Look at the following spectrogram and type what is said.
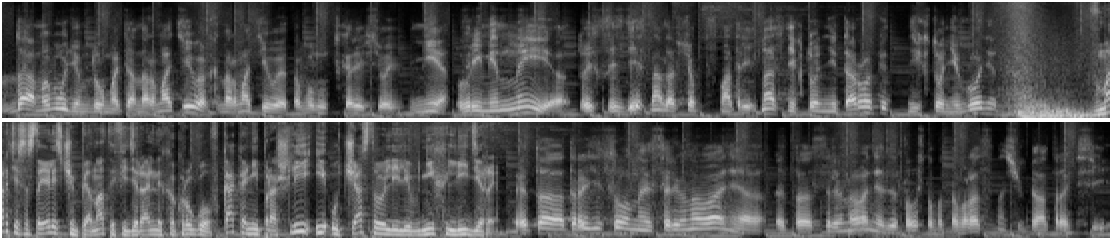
Да, мы будем думать о нормативах. Нормативы это будут, скорее всего, не временные. То есть здесь надо все посмотреть. Нас никто не торопит, никто не гонит. В марте состоялись чемпионаты федеральных округов. Как они прошли и участвовали ли в них лидеры? Это традиционные соревнования. Это соревнования для того, чтобы отобраться на чемпионат России.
